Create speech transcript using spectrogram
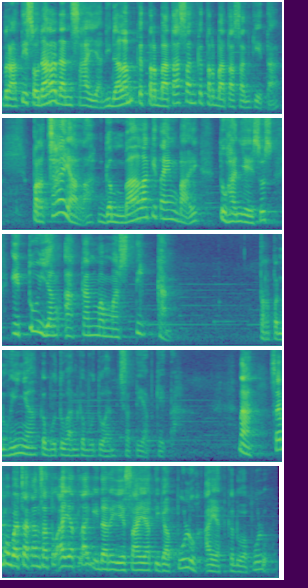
berarti saudara dan saya di dalam keterbatasan-keterbatasan kita, percayalah gembala kita yang baik, Tuhan Yesus itu yang akan memastikan terpenuhinya kebutuhan-kebutuhan setiap kita. Nah, saya mau bacakan satu ayat lagi dari Yesaya 30 ayat ke-20.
